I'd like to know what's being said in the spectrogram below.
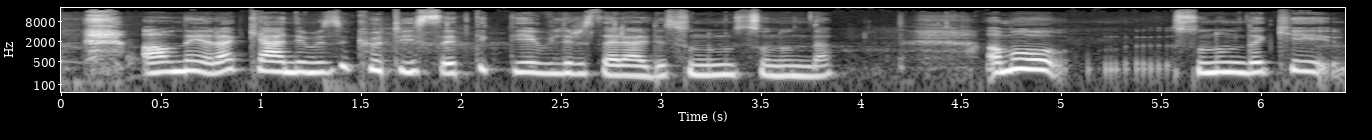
Anlayarak kendimizi kötü hissettik diyebiliriz herhalde sunumun sonunda. Ama o sunumdaki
